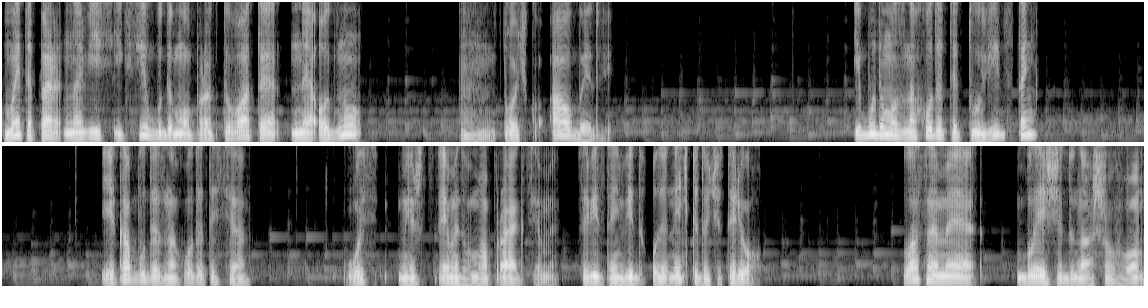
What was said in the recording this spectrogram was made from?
Ми тепер на вісь іксів будемо проєктувати не одну точку, а обидві. І будемо знаходити ту відстань, яка буде знаходитися ось між цими двома проекціями. Це відстань від одинички до 4. Власне, ми ближче до нашого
